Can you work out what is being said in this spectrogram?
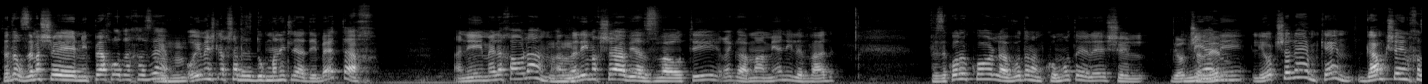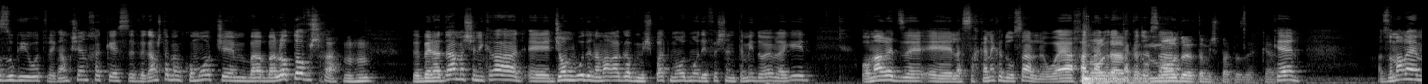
בסדר? זה מה שניפח לו את החזה. או אם יש לי עכשיו איזה דוגמנית לידי, בטח. אני מלך העולם. אבל אם עכשיו היא עזבה אותי, רגע, מה, מי אני לבד? וזה קודם כל לעבוד על המקומות האלה של להיות שלם? אני, להיות שלם, כן. גם כשאין לך זוגיות, וגם כשאין לך כסף, וגם כשאתה במקומות שהם בלא טוב שלך. Mm-hmm. ובן אדם, מה שנקרא, אה, ג'ון וודן אמר אגב משפט מאוד מאוד יפה שאני תמיד אוהב להגיד, הוא אמר את זה אה, לשחקני כדורסל, הוא היה אחד מאגדות הכדורסל. מאוד אוהב את המשפט הזה, כן. כן. אז הוא אמר להם,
